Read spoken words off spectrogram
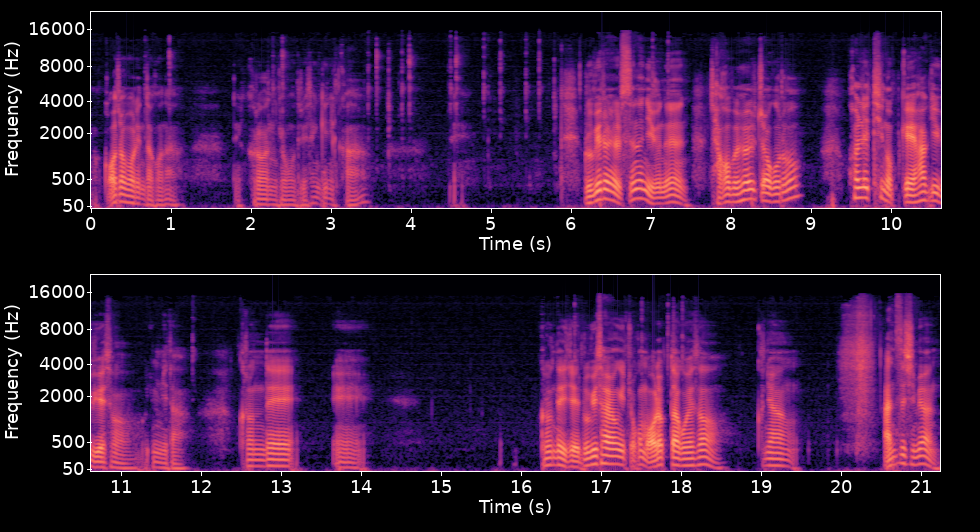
막 꺼져버린다거나 네, 그런 경우들이 생기니까 네. 루비를 쓰는 이유는 작업을 효율적으로 퀄리티 높게 하기 위해서입니다. 그런데 예, 그런데 이제 루비 사용이 조금 어렵다고 해서 그냥 안 쓰시면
